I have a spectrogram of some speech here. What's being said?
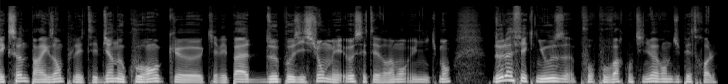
Exxon, par exemple, était bien au courant qu'il n'y avait pas deux positions, mais eux, c'était vraiment uniquement de la fake news pour pouvoir continuer à vendre du pétrole.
